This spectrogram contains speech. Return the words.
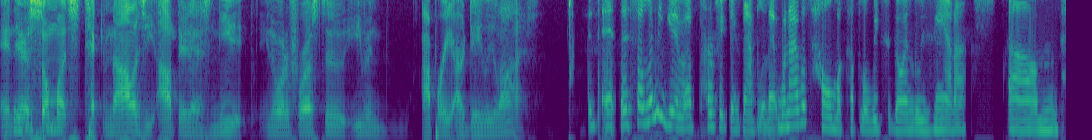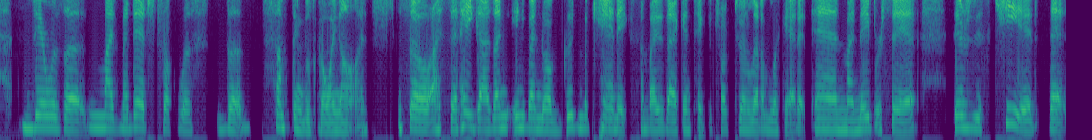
and there's so much technology out there that's needed in order for us to even operate our daily lives. And- so let me give a perfect example of that. When I was home a couple of weeks ago in Louisiana, um, there was a my, my dad's truck was the something was going on. So I said, "Hey guys, I, anybody know a good mechanic, somebody that I can take the truck to and let them look at it?" And my neighbor said, "There's this kid that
